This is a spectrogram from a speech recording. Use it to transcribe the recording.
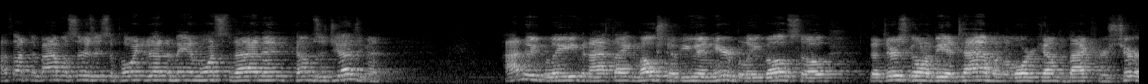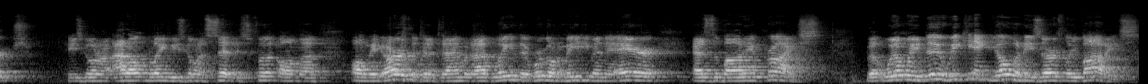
I thought the Bible says it's appointed unto man once to die and then comes a judgment. I do believe, and I think most of you in here believe also, that there's going to be a time when the Lord comes back for His church. He's going to, I don't believe He's going to set His foot on the, on the earth at that time, but I believe that we're going to meet Him in the air as the body of Christ. But when we do, we can't go in these earthly bodies.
